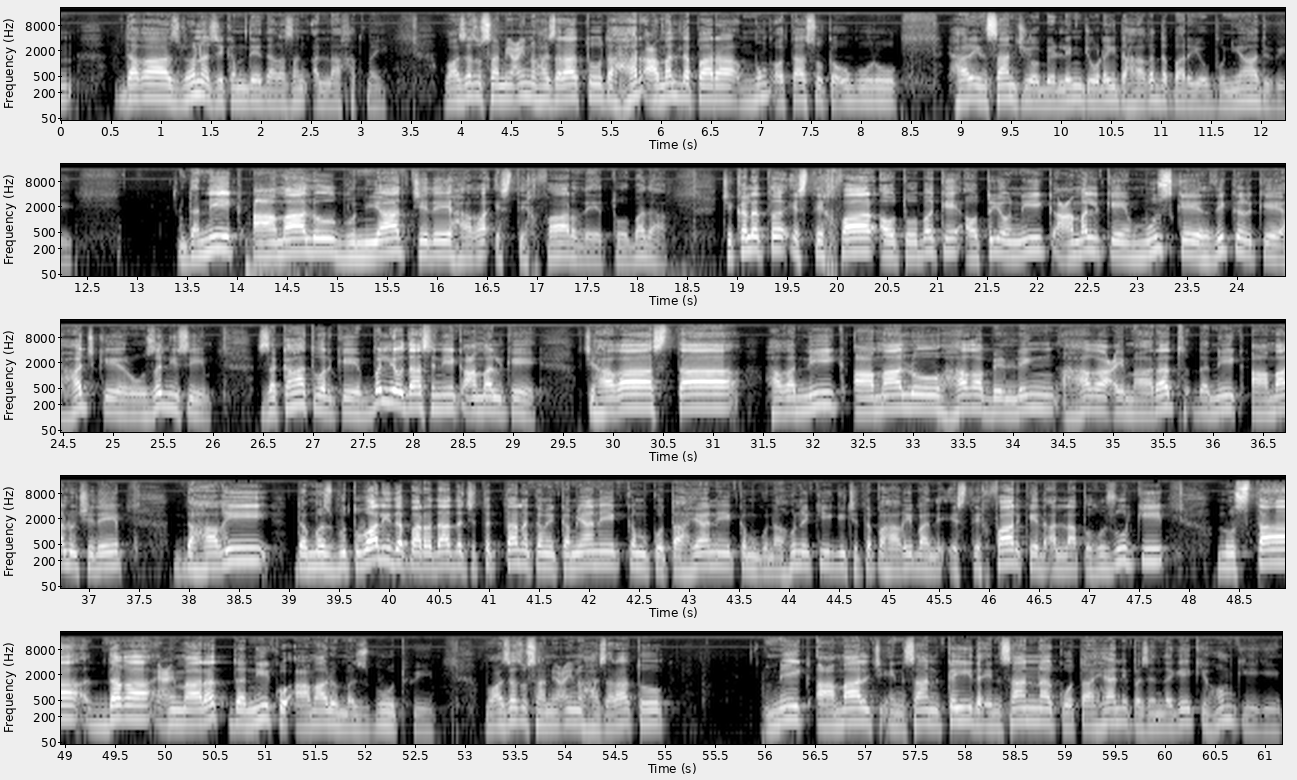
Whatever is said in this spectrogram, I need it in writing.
دغه زړه نه چې کوم دی دغه زنګ الله ختموي. معززو سامعینو حضراتو د هر عمل لپاره مونږ او تاسو که وګورو هر انسان چې یو بلډنګ جوړوي د هغه لپاره یو بنیاد وي د نیک اعمالو بنیاد چې دی هغه استغفار دی توبه ده چې کله ته استغفار او توبه کې او ته یو نیک عمل کې موز کې ذکر کې حج کې روزه نیسي زکات ورکې بل یو داسې نیک عمل کې چې هغه ستا هغه نیک اعمالو هغه بلډنګ هغه عمارت د نیک اعمالو چې دی د هغی د مضبوط والی لپاره دا ده چې ته تانه کومې کمیانې کوم کوتاهیانې کوم ګناهونه کیږی چې ته په هغی باندې استغفار کې د الله په حضور کی نو ستا دغه عمارت د نیکو اعمالو مضبوط وی معززو سامعینو حضراتو. نیک اعمال چې انسان کوي د انسان نه کوتاهیانې په زندګۍ کې هم کیږي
